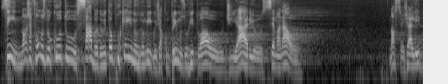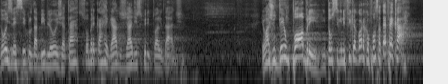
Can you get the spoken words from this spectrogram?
Sim, nós já fomos no culto sábado, então por que ir no domingo? Já cumprimos o ritual diário, semanal? Nossa, eu já li dois versículos da Bíblia hoje, já está sobrecarregado já de espiritualidade. Eu ajudei um pobre, então significa agora que eu posso até pecar.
